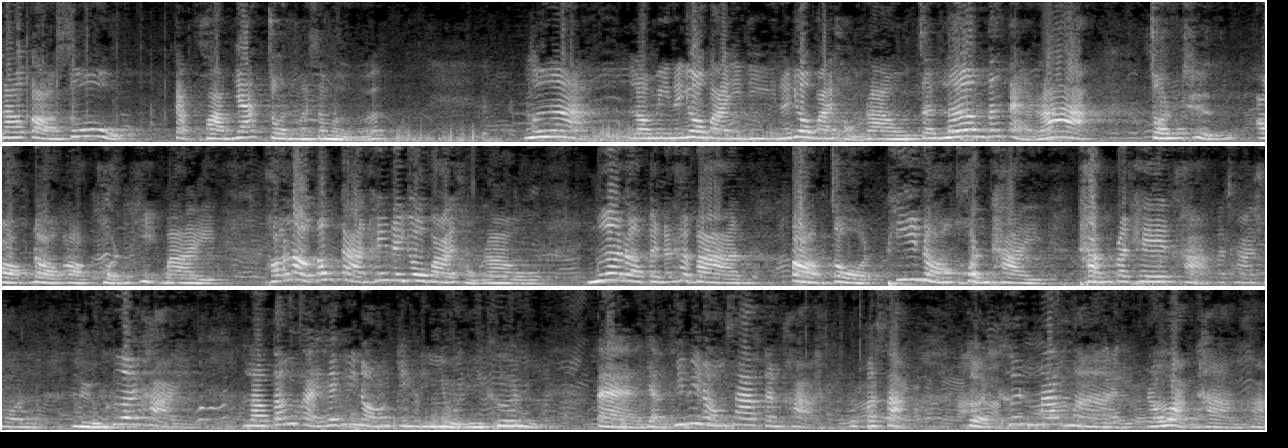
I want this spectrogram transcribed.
เราต่อสู้กับความยากจนมาเสมอ เมื่อเรามีนโยบายดีๆ นโยบายของเราจะเริ่มตั้งแต่รากจนถึงออกดอกออกผลผลิใบ เพราะเราต้องการให้นโยบายของเรา เมื่อเราเป็นรัฐบาลตอบโจทย์พี่น้องคนไทยทั้งประเทศค่ะประชาชนหรือเพื่อไทย เราตั้งใจให้พี่น้องกินดีอยู่ดีขึ้น แต่อย่างที่พี่น้องทราบกันค่ะ อุปสรรคเกิดขึ้นมากมายระหว่างทางค่ะ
